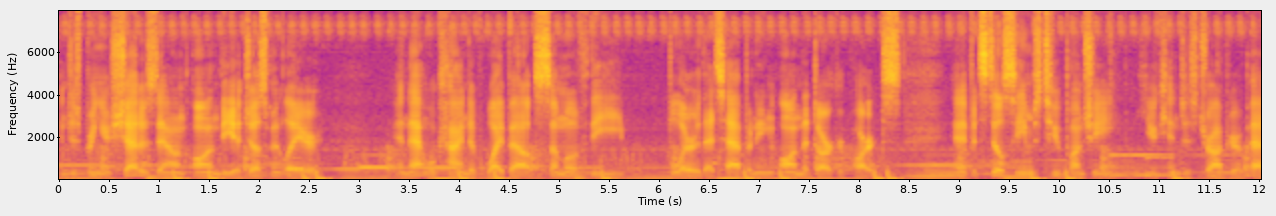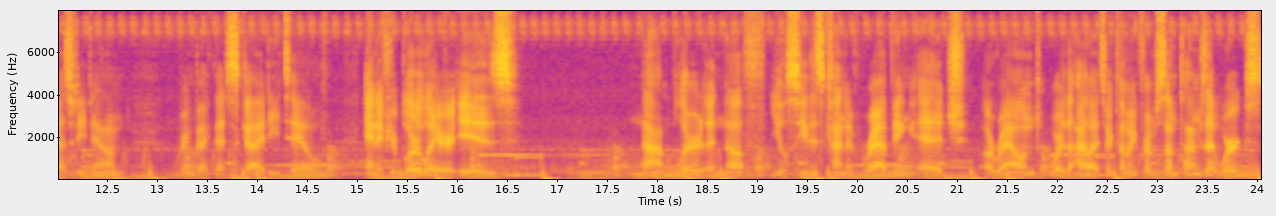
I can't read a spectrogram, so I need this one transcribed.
and just bring your shadows down on the adjustment layer and that will kind of wipe out some of the blur that's happening on the darker parts. And if it still seems too punchy, you can just drop your opacity down, bring back that sky detail. And if your blur layer is not blurred enough, you'll see this kind of wrapping edge around where the highlights are coming from. Sometimes that works.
